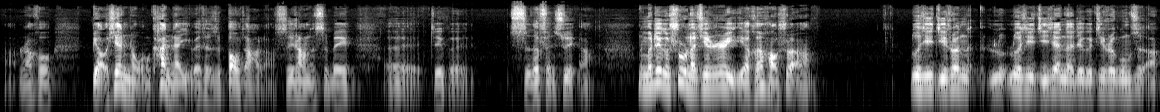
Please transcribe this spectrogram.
啊，然后。表现上我们看起来以为它是爆炸了，实际上呢是被呃这个撕得粉碎啊。那么这个数呢其实也很好算啊。洛希极算的洛洛希极限的这个计算公式啊，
